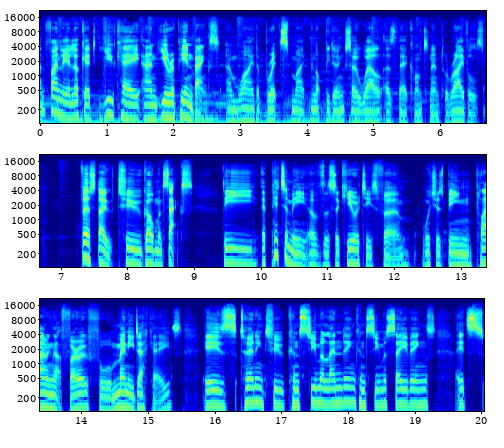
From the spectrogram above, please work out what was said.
And finally, a look at UK and European banks and why the Brits might not be doing so well as their continental rivals. First, though, to Goldman Sachs, the epitome of the securities firm, which has been ploughing that furrow for many decades, is turning to consumer lending, consumer savings. It's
